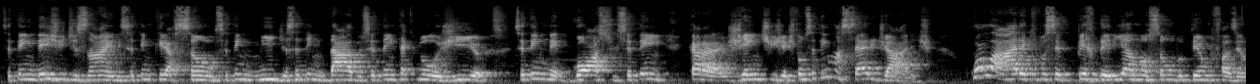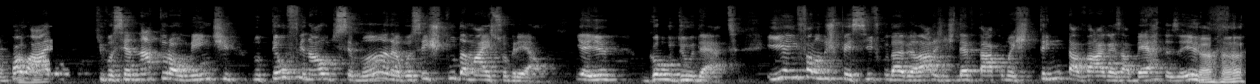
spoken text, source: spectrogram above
Você tem desde design, você tem criação, você tem mídia, você tem dados, você tem tecnologia, você tem negócios, você tem, cara, gente, gestão, você tem uma série de áreas. Qual a área que você perderia a noção do tempo fazendo? Qual a área que você naturalmente, no teu final de semana, você estuda mais sobre ela? E aí, go do that. E aí, falando específico da Avelar, a gente deve estar com umas 30 vagas abertas aí. Aham.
